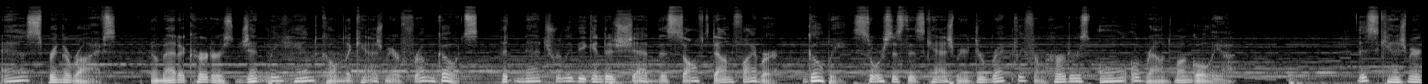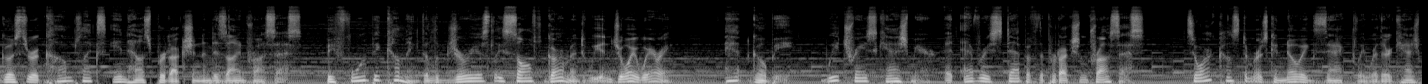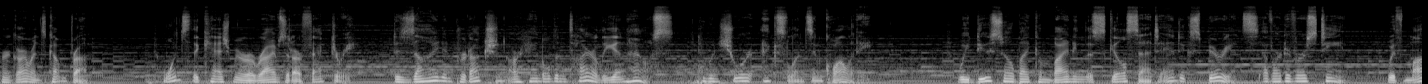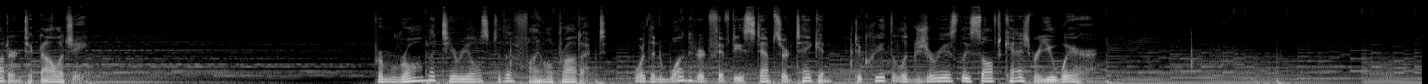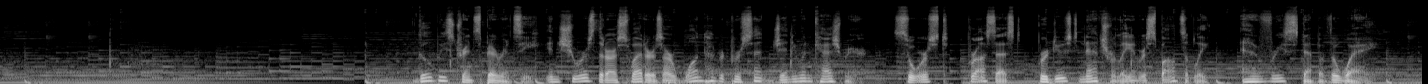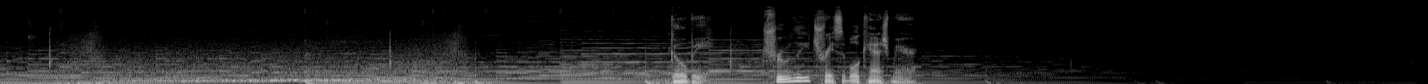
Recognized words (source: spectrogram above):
As spring arrives, nomadic herders gently handcomb the cashmere from goats that naturally begin to shed this soft down fiber. Gobi sources this cashmere directly from herders all around Mongolia. This cashmere goes through a complex in-house production and design process before becoming the luxuriously soft garment we enjoy wearing. At Gobi, we trace cashmere at every step of the production process so our customers can know exactly where their cashmere garments come from. Once the cashmere arrives at our factory, design and production are handled entirely in-house to ensure excellence in quality. We do so by combining the skill set and experience of our diverse team with modern technology. From raw materials to the final product, more than 150 steps are taken to create the luxuriously soft cashmere you wear. Gobi's transparency ensures that our sweaters are 100% genuine cashmere, sourced, processed, produced naturally and responsibly every step of the way. Gobi, truly traceable cashmere.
